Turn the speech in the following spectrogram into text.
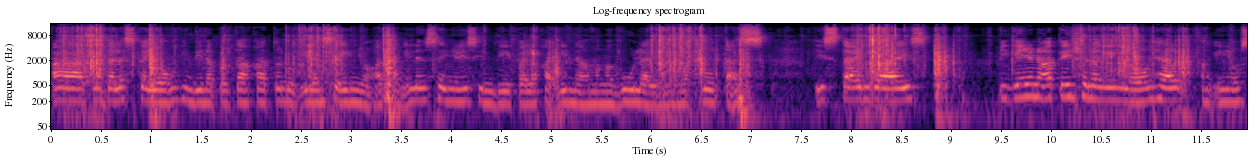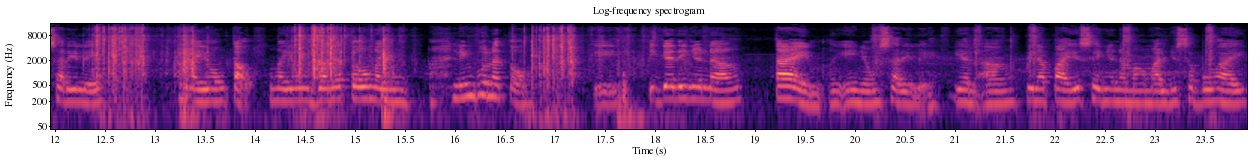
At madalas kayong hindi na pagkakatulog ilan sa inyo. At ang ilan sa inyo is hindi pala kain ng mga gulay, ng mga prutas. This time guys, bigyan nyo ng attention ang inyong health, ang inyong sarili. Ngayong tao, ngayong buwan na to, ngayong linggo na to. Okay. Bigyan din nyo ng time ang inyong sarili. Yan ang pinapayo sa inyo ng mga mahal nyo sa buhay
